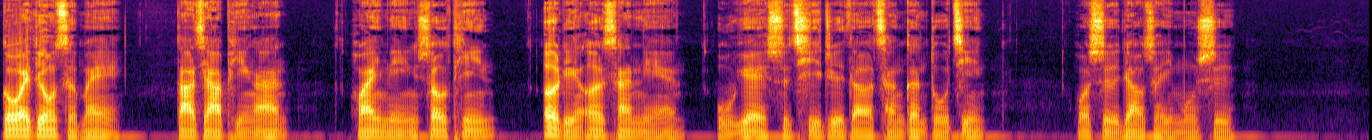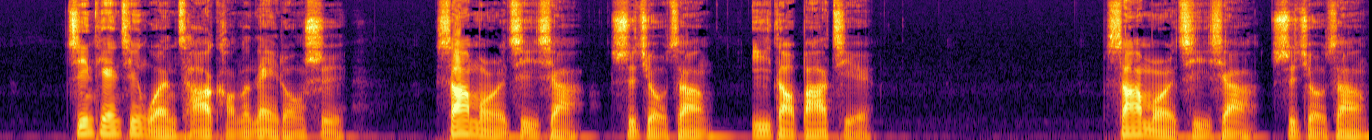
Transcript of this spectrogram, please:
各位弟兄姊妹，大家平安！欢迎您收听二零二三年五月十七日的晨更读经。我是廖哲一牧师。今天经文查考的内容是《撒母耳记下》十九章一到八节。《撒母耳记下》十九章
